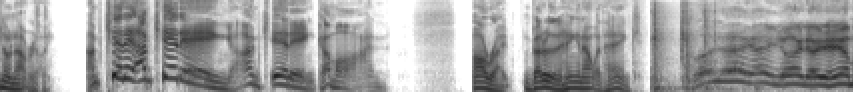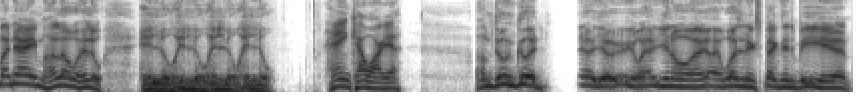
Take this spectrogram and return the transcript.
No, not really. I'm kidding. I'm kidding. I'm kidding. Come on. All right. Better than hanging out with Hank. Hey, hey, hey, I hear my name. Hello, hello. Hello, hello, hello, hello. Hank, how are you? I'm doing good. Yeah, you, you, you know, I, I wasn't expecting to be here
